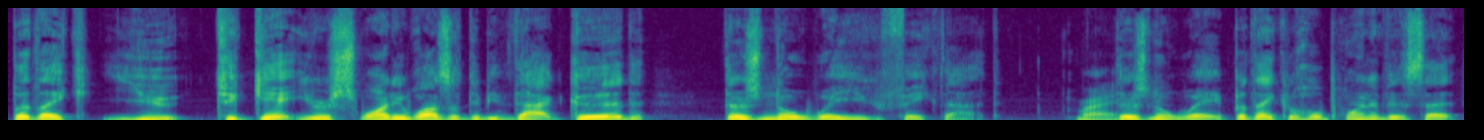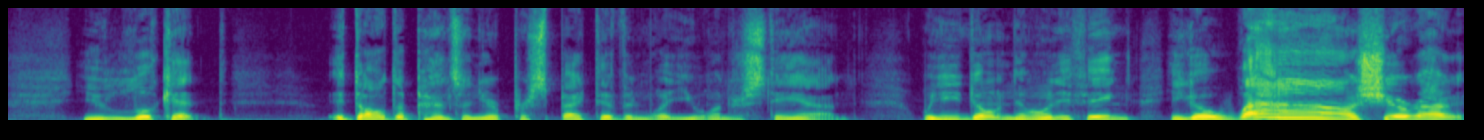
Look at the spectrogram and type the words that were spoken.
But like you to get your Suwariwaza to be that good, there's no way you fake that. Right. There's no way. But like the whole point of it is that you look at it all depends on your perspective and what you understand. When you don't know anything, you go, "Wow, Shira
